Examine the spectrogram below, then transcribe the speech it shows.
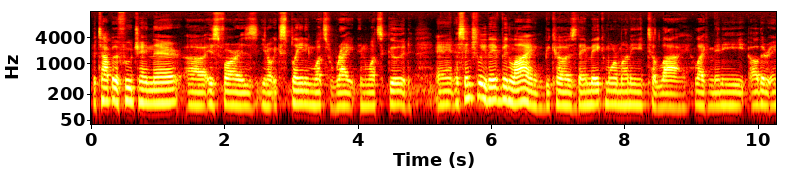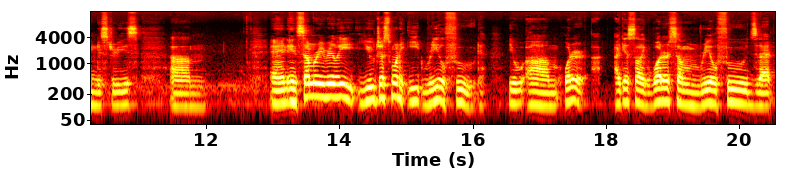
the top of the food chain there uh, as far as you know explaining what's right and what's good. And essentially they've been lying because they make more money to lie like many other industries. Um, and in summary really you just want to eat real food. You um, what are i guess like what are some real foods that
